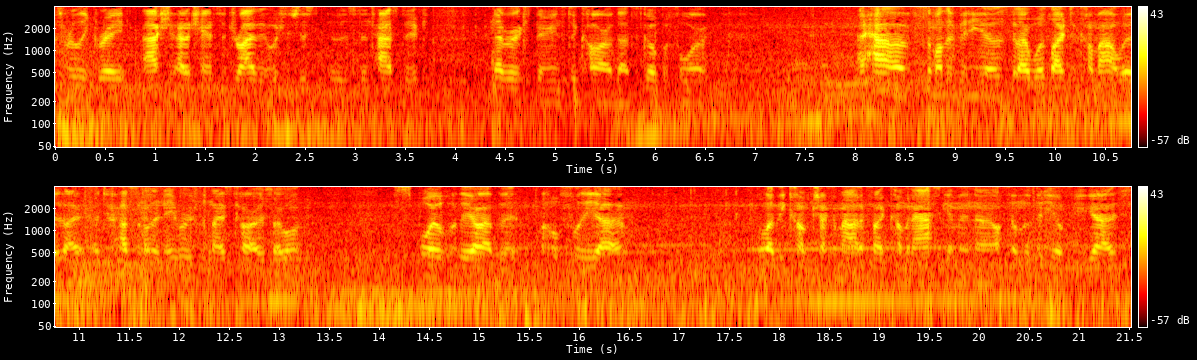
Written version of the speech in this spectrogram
was really great. I actually had a chance to drive it, which is just it was fantastic. Never experienced a car of that scope before. I have some other videos that I would like to come out with. I, I do have some other neighbors with nice cars, so I won't spoil who they are, but hopefully uh, they'll let me come check them out if I come and ask them, and uh, I'll film the video for you guys.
